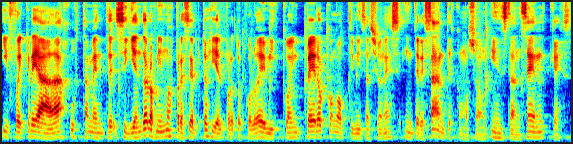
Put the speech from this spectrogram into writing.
y fue creada justamente siguiendo los mismos preceptos y el protocolo de Bitcoin, pero con optimizaciones interesantes como son Instant Send, que es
